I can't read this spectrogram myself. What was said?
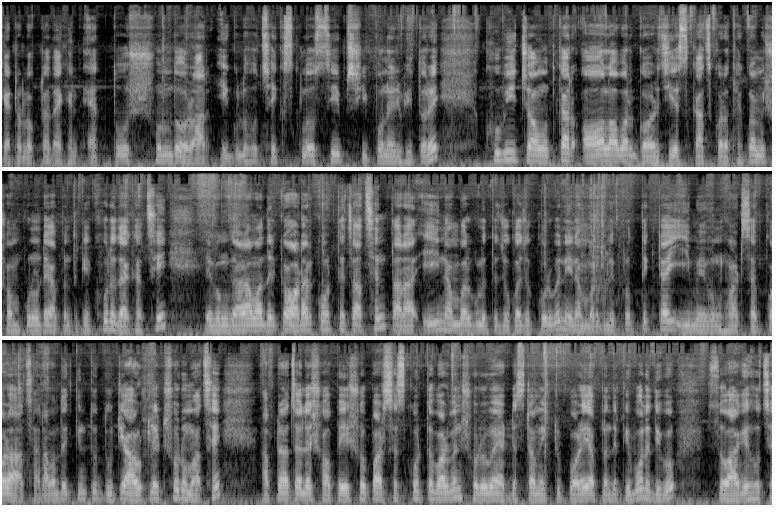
ক্যাটালগটা দেখেন এত সুন্দর আর এগুলো হচ্ছে এক্সক্লুসিভ শিপনের ভিতরে। খুবই চমৎকার অল ওভার গর্জিয়াস কাজ করা থাকবে। আমি সম্পূর্ণটাই আপনাদেরকে খুলে দেখাচ্ছি। এবং যারা আমাদেরকে অর্ডার করতে চাচ্ছেন, তারা এই নাম্বারগুলোতে যোগাযোগ করবেন। এই নাম্বারগুলি প্রত্যেকটাই ইমেল এবং হোয়াটসঅ্যাপ করা আছে। আর আমাদের কিন্তু দুটি আউটলেট শোরুম আছে। আপনারা চাইলে শপে এসেও পারচেস করতে পারবেন। শোরুমের অ্যাড্রেসটা আমি একটু পরে আপনাদেরকে বলে দিব। সো, আগে হচ্ছে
